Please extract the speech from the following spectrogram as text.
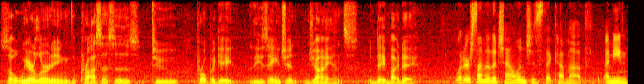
So we are learning the processes to propagate these ancient giants day by day. What are some of the challenges that come up? I mean,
